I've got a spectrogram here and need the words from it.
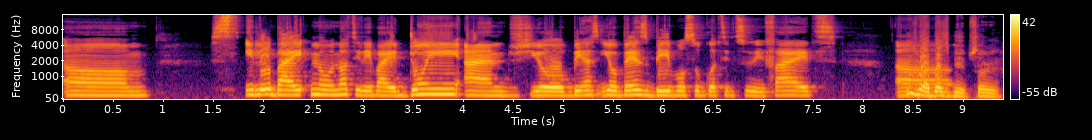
Um, Ilebaye, no, not Ilebaye, Doyin and your best, your best babe also got into a fight. Who's my best babe? Sorry.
